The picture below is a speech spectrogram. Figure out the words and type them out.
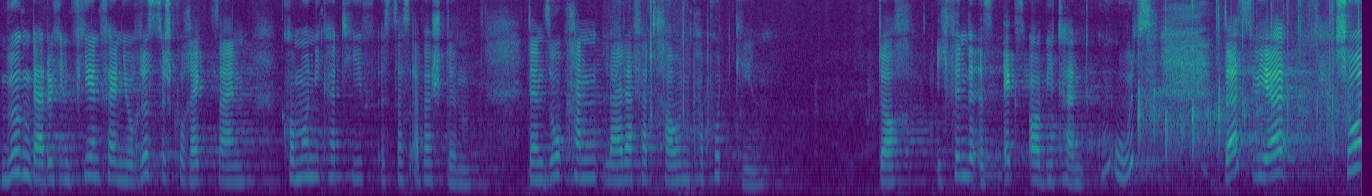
mögen dadurch in vielen Fällen juristisch korrekt sein. Kommunikativ ist das aber schlimm. Denn so kann leider Vertrauen kaputt gehen. Doch ich finde es exorbitant gut, dass wir schon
